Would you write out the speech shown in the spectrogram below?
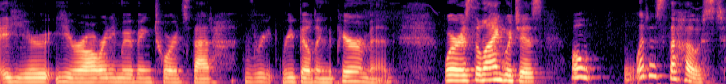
you're you're already moving towards that re- rebuilding the pyramid. Whereas the language is, well, what does the host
